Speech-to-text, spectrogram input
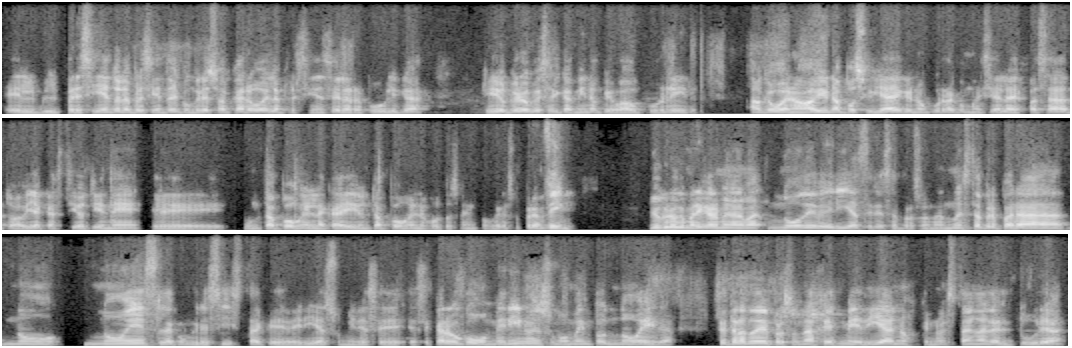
el, presidente o la presidenta del Congreso a cargo de la presidencia de la República, que yo creo que es el camino que va a ocurrir. Aunque bueno, hay una posibilidad de que no ocurra, como decía la vez pasada, todavía Castillo tiene eh, un tapón en la calle y un tapón en los votos en el Congreso. Pero en fin, yo creo que María Carmen Alba no debería ser esa persona, no está preparada, no, no es la congresista que debería asumir ese, ese cargo, como Merino en su momento no era. Se trata de personajes medianos que no están a la altura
